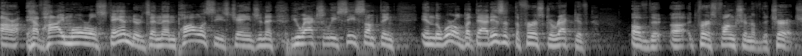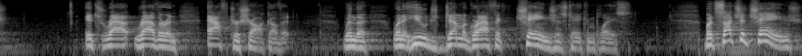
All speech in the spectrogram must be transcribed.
are, have high moral standards, and then policies change, and then you actually see something in the world. But that isn't the first directive of the uh, first function of the church. It's ra- rather an aftershock of it when, the, when a huge demographic change has taken place. But such a change,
